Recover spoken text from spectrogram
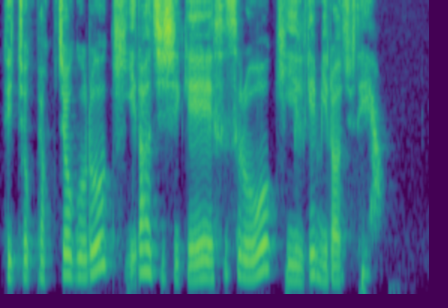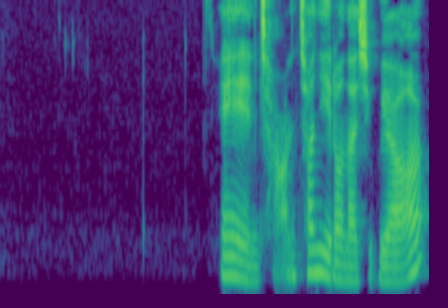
뒤쪽 벽 쪽으로 길어지시게 스스로 길게 밀어주세요. and 천천히 일어나시고요.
